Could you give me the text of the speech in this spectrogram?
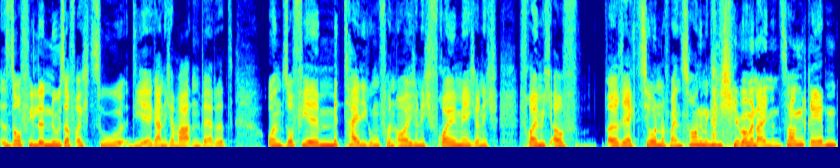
so viele News auf euch zu, die ihr gar nicht erwarten werdet. Und so viel Mitteilung von euch und ich freue mich und ich freue mich auf eure Reaktionen auf meinen Song. Dann kann ich über meinen eigenen Song reden.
